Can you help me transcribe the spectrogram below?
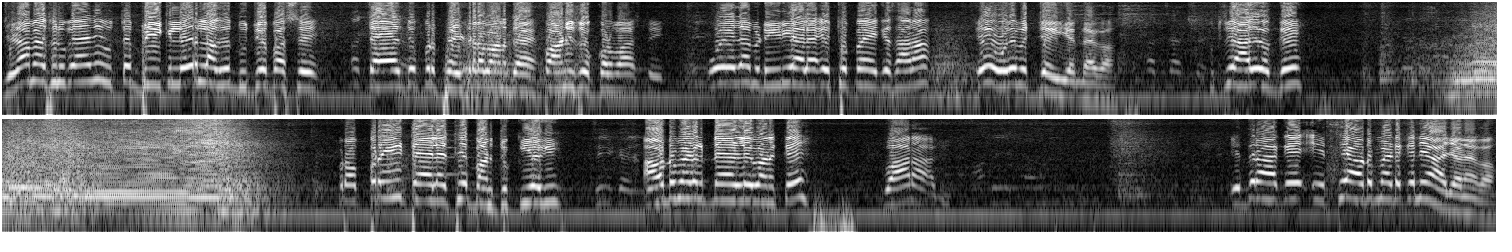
ਜਿਹੜਾ ਮੈਂ ਤੁਹਾਨੂੰ ਕਹਿੰਦਾ ਸੀ ਉੱਤੇ ਬਰੀਕ ਲੇਅਰ ਲੱਗਦੀ ਦੂਜੇ ਪਾਸੇ ਟਾਇਲ ਦੇ ਉੱਪਰ ਫਿਲਟਰ ਬਣਦਾ ਹੈ ਪਾਣੀ ਸੋਕਣ ਵਾਸਤੇ। ਉਹ ਇਹਦਾ ਮਟੀਰੀਅਲ ਹੈ ਇੱਥੋਂ ਪੈ ਕੇ ਸਾਰਾ ਇਹ ਉਹਦੇ ਵਿੱਚ ਜਾਈ ਜਾਂਦਾ ਹੈਗਾ। ਅੱਛਾ ਅੱਛਾ। ਤੁਸੀਂ ਆ ਜਾਓ ਅੱਗੇ। ਪ੍ਰੋਪਰ ਹੀ ਟਾਇਲ ਇੱਥੇ ਬਣ ਚੁੱਕੀ ਹੈਗੀ। ਠੀਕ ਹੈ ਜੀ। ਆਟੋਮੈਟਿਕ ਟਾਇਲ ਨੇ ਬਣ ਕੇ ਬਾਹਰ ਆ ਗਈ। ਇੱਧਰ ਆ ਕੇ ਇੱਥੇ ਆਟੋਮੈਟਿਕ ਨੇ ਆ ਜਾਣਾ ਹੈਗਾ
